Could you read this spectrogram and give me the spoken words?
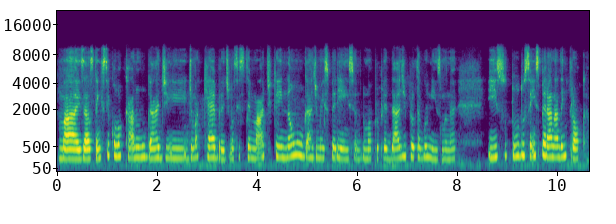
mas elas têm que se colocar no lugar de, de uma quebra, de uma sistemática e não no lugar de uma experiência, de uma propriedade e protagonismo, né? E isso tudo sem esperar nada em troca,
